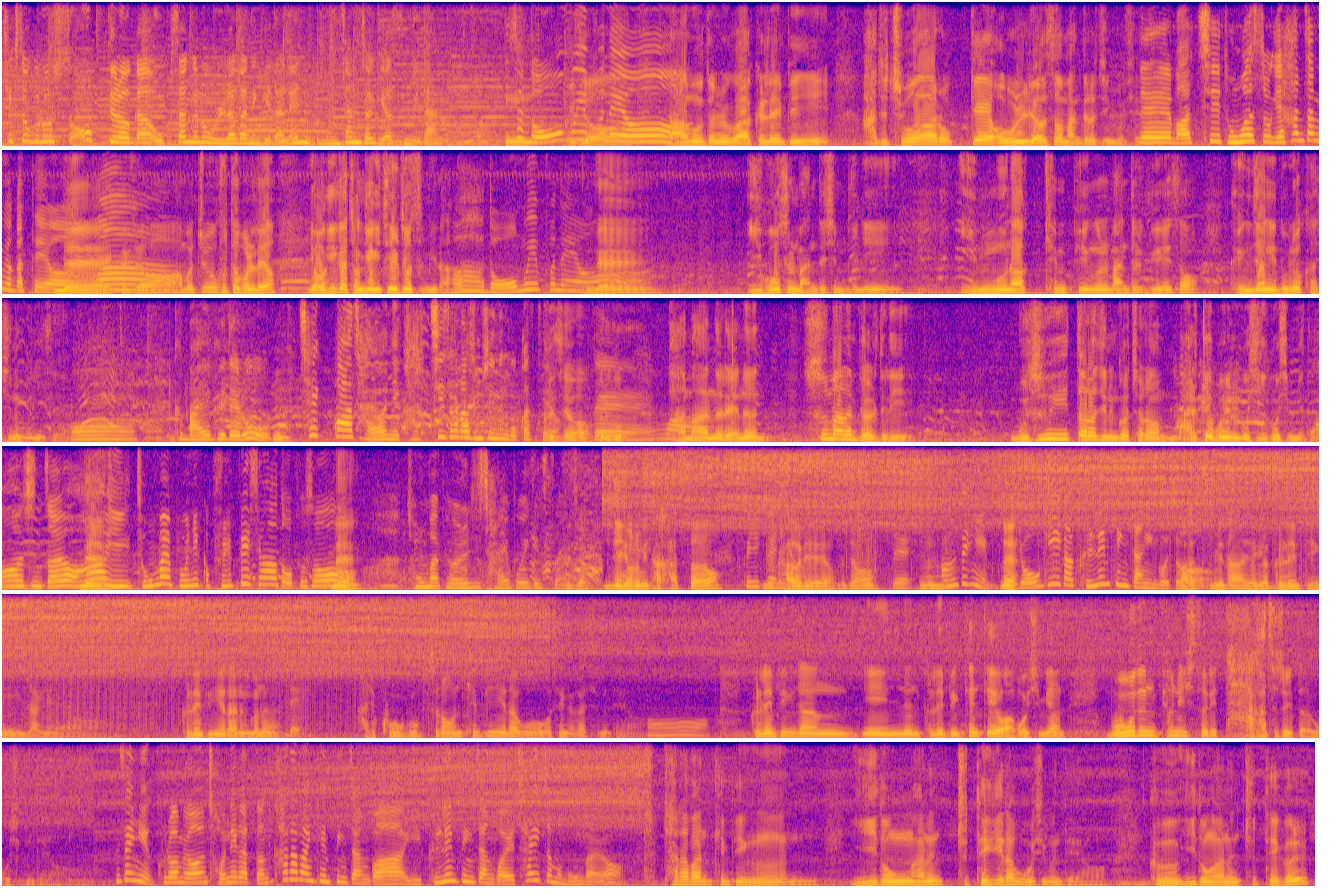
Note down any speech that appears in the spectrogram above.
책 속으로 쏙 들어가 옥상으로 올라가는 계단은 인상적이었습니다. 진짜 너무 그죠. 예쁘네요. 나무들과 글램핑이 아주 조화롭게 어울려서 만들어진 곳이에요. 네, 마치 동화 속의 한 장면 같아요. 네, 와. 그죠. 한번 쭉 훑어볼래요? 여기가 전경이 제일 좋습니다. 와, 너무 예쁘네요. 네. 이곳을 만드신 분이 인문학 캠핑을 만들기 위해서 굉장히 노력하시는 분이세요. 어, 그 말 그대로 음. 책과 자연이 같이 살아 숨쉬는 곳 같아요. 그죠. 네. 그리고 와. 밤하늘에는 수많은 별들이 무수히 떨어지는 것처럼 맑게 보이는 곳이 이곳입니다. 아, 진짜요? 네. 아, 이 정말 보니까 불빛이 하나도 없어서 네. 정말 별이 잘 보이겠어요. 그죠. 이제 여름이 다 갔어요. 그러니까요. 가을이에요. 그죠? 네. 음. 아, 선생님. 네. 여기가 글램핑장인 거죠? 맞습니다. 여기가 글램핑장이에요. 글램핑이라는 거는 네. 아주 고급스러운 캠핑이라고 생각하시면 돼요. 어. 글램핑장에 있는 글램핑 텐트에 와 보시면 모든 편의 시설이 다 갖춰져 있다고 보시면 돼요. 선생님, 그러면 전에 갔던 카라반 캠핑장과 이 글램핑장과의 차이점은 뭔가요? 캐러반 캠핑은 이동하는 주택이라고 보시면 돼요. 그 이동하는 주택을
